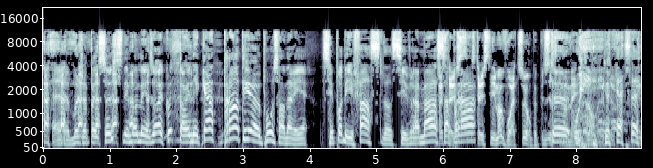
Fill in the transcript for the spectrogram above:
Moi, j'appelle ça le cinéma maison. Écoute, t'as un de 31 pouces en arrière. C'est pas des farces, là. C'est vraiment, ça c'est prend... un, c'est un cinéma voiture, on peut plus dire C'est un- cinéma maison. oui. mais c'est-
